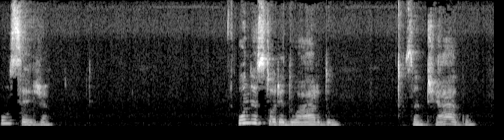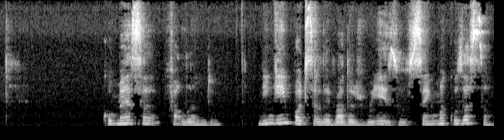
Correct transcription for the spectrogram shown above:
Ou seja, o Nestor Eduardo Santiago começa falando: ninguém pode ser levado a juízo sem uma acusação.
